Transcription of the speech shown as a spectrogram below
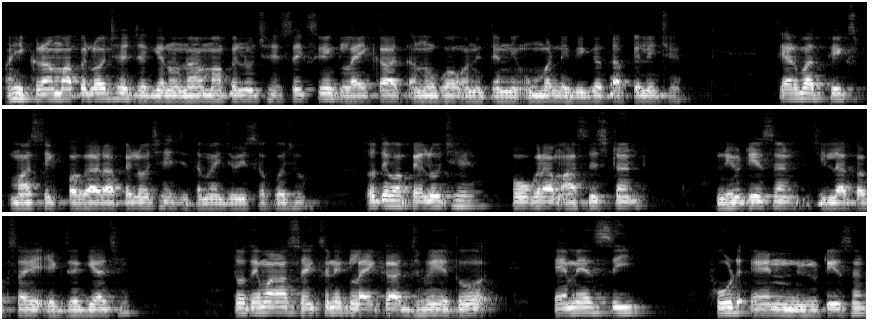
અહીં ક્રમ આપેલો છે, જગ્યાનું નામ આપેલું છે, શૈક્ષણિક લાયકાત, અનુભવ અને તેની ઉંમરની વિગત આપેલી છે. ત્યારબાદ ફિક્સ માસિક પગાર આપેલો છે, જે તમે જોઈ શકો છો. તો તેમાં પહેલું છે, પ્રોગ્રામ આસિસ્ટન્ટ, ન્યુટ્રિશન, જિલ્લા કક્ષાએ એક જગ્યા છે. તો તેમાં શૈક્ષણિક લાયકાત જોઈએ તો MSc, food and nutrition,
